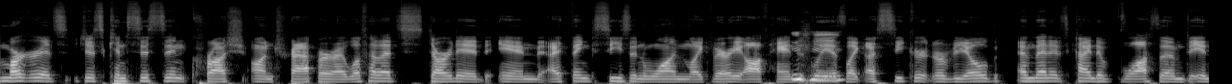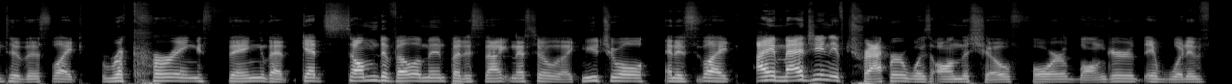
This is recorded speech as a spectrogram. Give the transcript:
Margaret's just consistent crush on Trapper. I love how that started in I think season 1 like very offhandedly Mhm. as like a secret revealed and then it's kind of blossomed into this like recurring thing that gets some development but it's not necessarily like mutual and it's like I imagine if Trapper was on the show for longer, it would have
